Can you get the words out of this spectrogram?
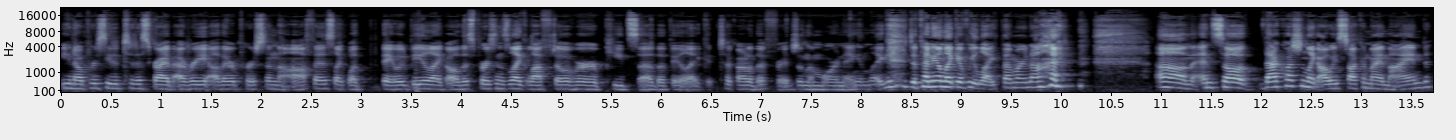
you know, proceeded to describe every other person in the office, like what they would be like, oh, this person's like leftover pizza that they like took out of the fridge in the morning. And like, depending on like if we like them or not. um, and so that question like always stuck in my mind.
